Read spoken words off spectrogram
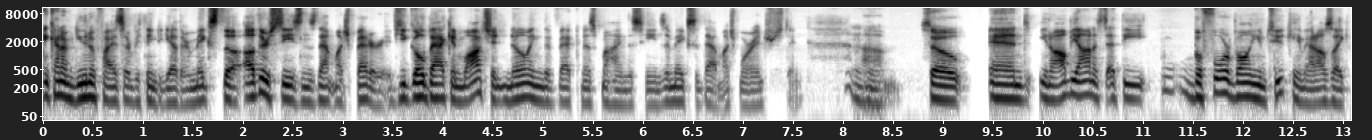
it kind of unifies everything together, and makes the other seasons that much better. If you go back and watch it, knowing the Vecna's behind the scenes, it makes it that much more interesting. Mhm. Um, so, and you know, I'll be honest. At the before Volume Two came out, I was like,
